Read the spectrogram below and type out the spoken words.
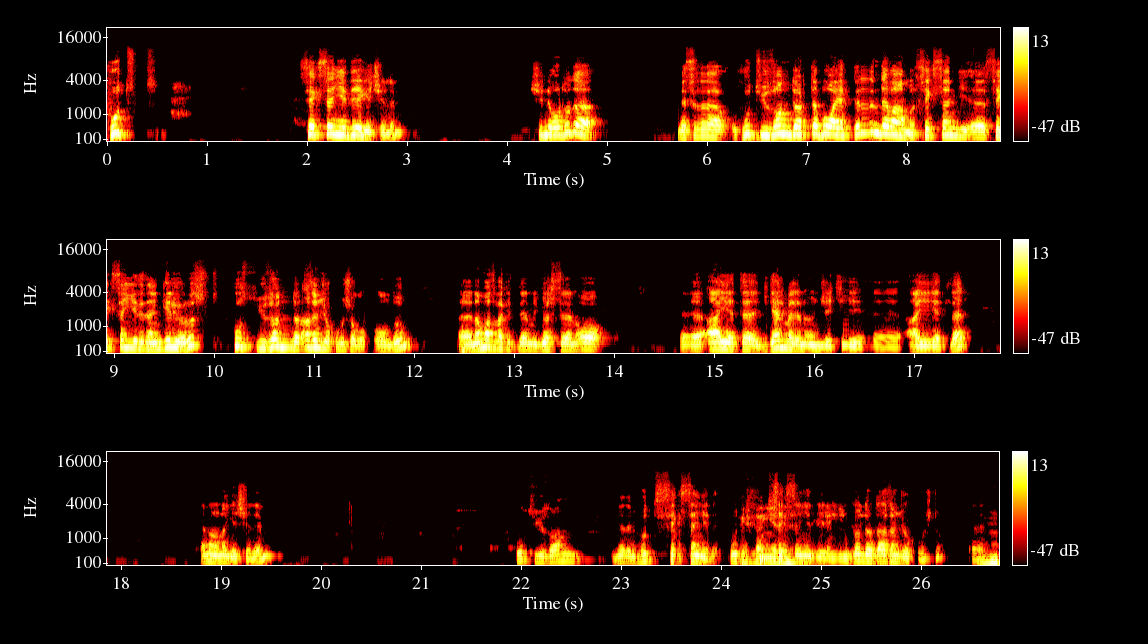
Hud 87'ye geçelim. Şimdi orada da mesela Hud 114'te bu ayetlerin devamı. 80, e, 87'den geliyoruz. Hud 114 az önce okumuş ol- olduğum e, namaz vakitlerini gösteren o e, ayete gelmeden önceki e, ayetler. Hemen ona geçelim. Hud 110 ne demek? Hud 87. Hud 87. 87. 114 az önce okumuştuk. Evet. Hı hı.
